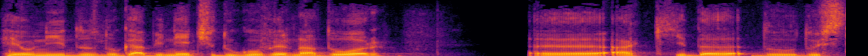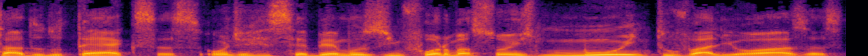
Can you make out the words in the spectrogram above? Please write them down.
reunidos no gabinete do governador uh, aqui da, do, do estado do Texas, onde recebemos informações muito valiosas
